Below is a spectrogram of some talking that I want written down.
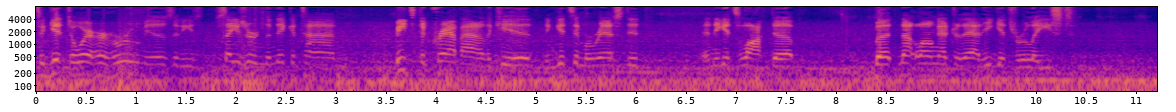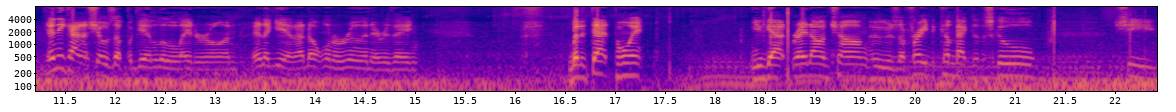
to get to where her room is, and he saves her in the nick of time, beats the crap out of the kid, and gets him arrested, and he gets locked up. But not long after that, he gets released. And he kind of shows up again a little later on. And again, I don't want to ruin everything. But at that point, you got Rae Dawn Chong, who's afraid to come back to the school. She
